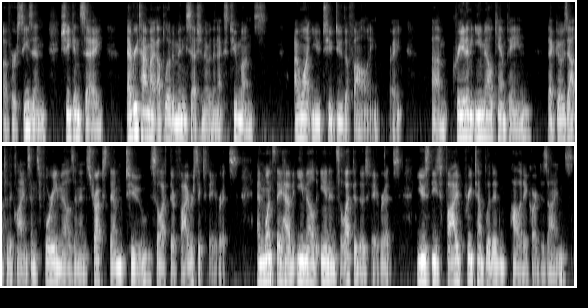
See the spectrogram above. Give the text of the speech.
of her season, she can say, every time I upload a mini session over the next two months, I want you to do the following, right? Um, create an email campaign that goes out to the client, sends four emails, and instructs them to select their five or six favorites. And once they have emailed in and selected those favorites, use these five pre templated holiday card designs,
